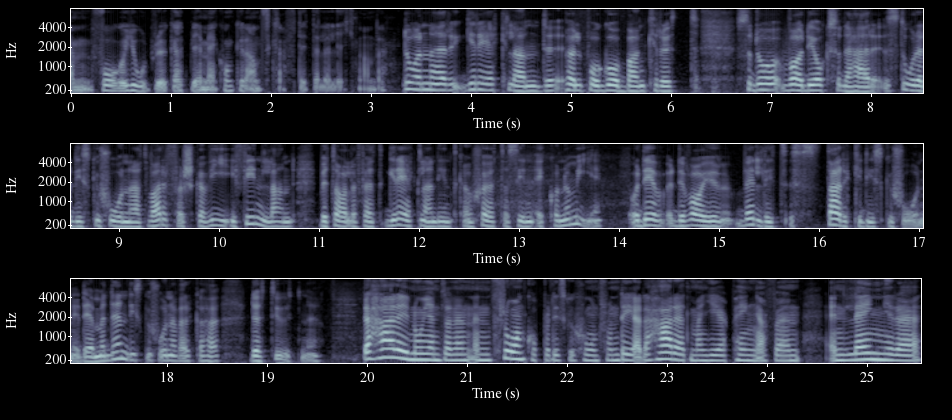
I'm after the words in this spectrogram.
um, få jordbruk att bli mer konkurrenskraftigt eller liknande. Då när Grekland höll på att gå bankrutt så då var det också den här stora diskussionen att varför ska vi i Finland betala för att Grekland inte kan sköta sin ekonomi? Och det, det var ju en väldigt stark diskussion i det, men den diskussionen verkar ha dött ut nu. Det här är nog egentligen en, en frånkopplad diskussion från det. Det här är att man ger pengar för en, en längre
